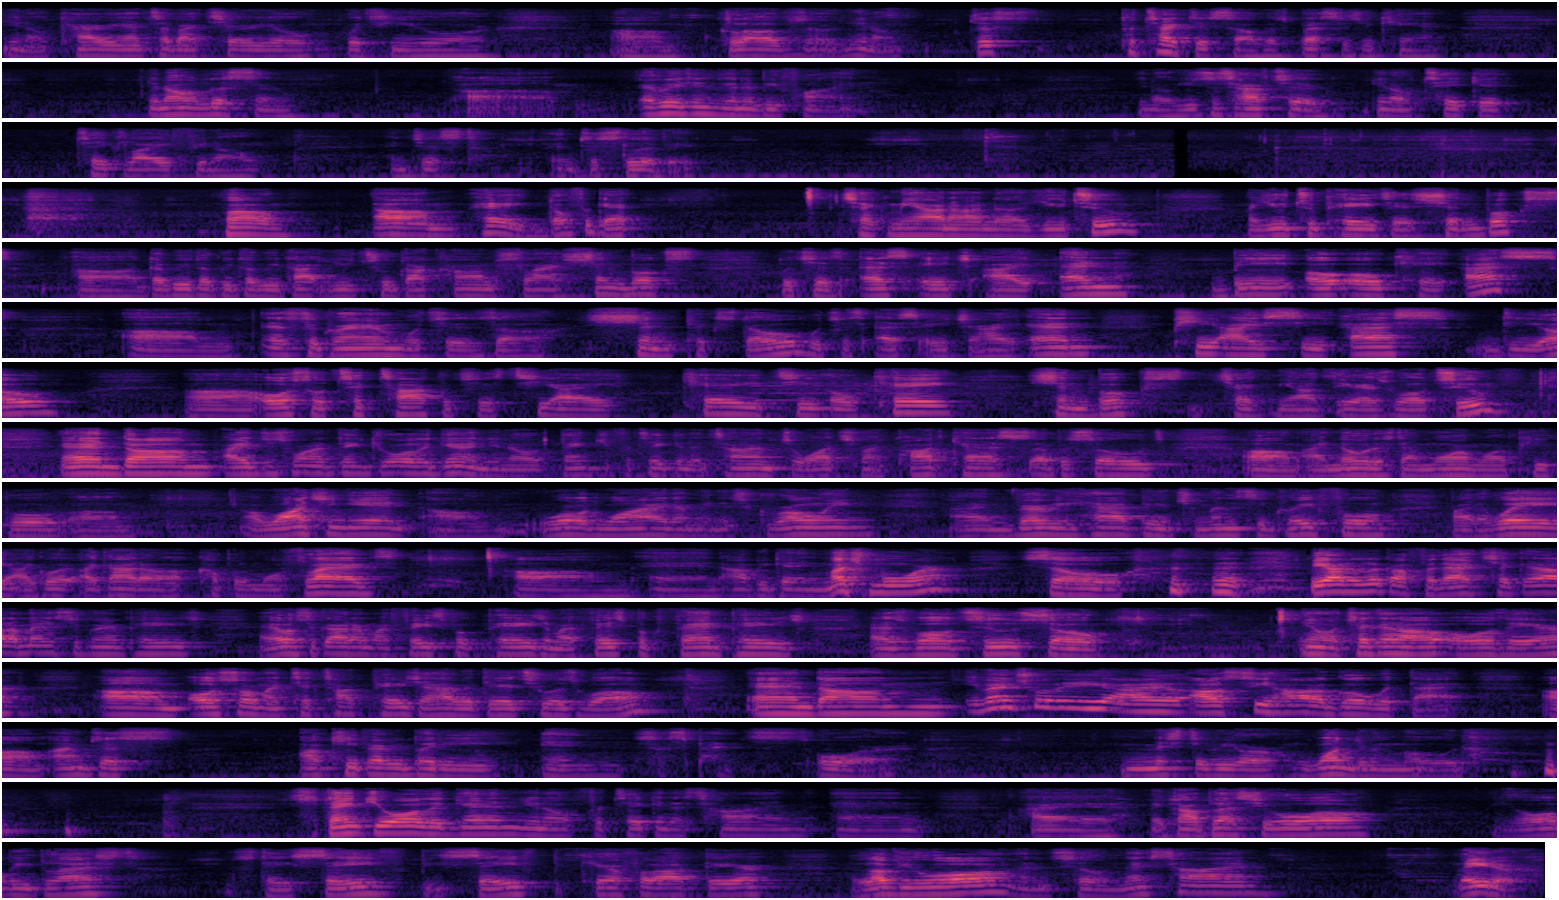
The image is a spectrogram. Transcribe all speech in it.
you know carry antibacterial with you or um, gloves or you know just protect yourself as best as you can. You know, listen, uh, everything's gonna be fine. You know, you just have to you know take it, take life, you know, and just and just live it. Well, um, hey, don't forget, check me out on uh, YouTube. My YouTube page is Shinbooks, uh, www.youtube.com slash Shinbooks, which is S-H-I-N-B-O-O-K-S. Um, Instagram, which is uh, Shinpicsdo, which is S-H-I-N-P-I-C-S-D-O. Uh, also TikTok, which is T I K T O K. Shin Books. Check me out there as well too. And um, I just want to thank you all again. You know, thank you for taking the time to watch my podcast episodes. Um, I noticed that more and more people um, are watching it um, worldwide. I mean, it's growing. I'm very happy and tremendously grateful. By the way, I got I got a couple more flags, um, and I'll be getting much more. So be on the lookout for that. Check it out on my Instagram page. I also got on my Facebook page and my Facebook fan page as well too. So you know, check it out all there. Um, also my TikTok page, I have it there too as well. And um, eventually, I I'll see how I go with that. Um, I'm just I'll keep everybody in suspense or mystery or wondering mode. So thank you all again, you know, for taking the time and I may God bless you all. You all be blessed. Stay safe, be safe, be careful out there. I love you all and until next time, later.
